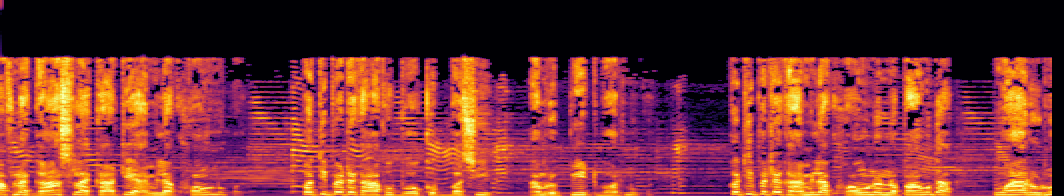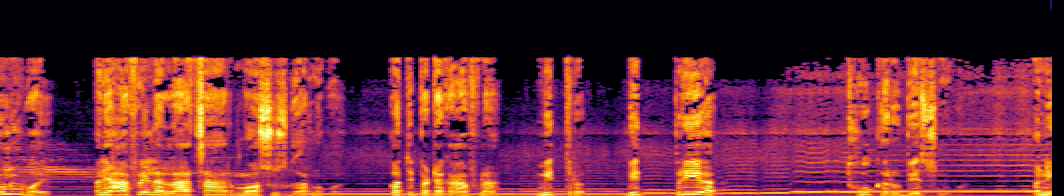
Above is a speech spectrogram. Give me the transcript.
आफ्ना घाँसलाई काटी हामीलाई खुवाउनु पर्यो। कतिपटक आफू भोको बसी हाम्रो पेट भर्नु पर्यो। कतिपटक हामीलाई खुवाउन नपाउँदा उहाँहरू रुनु भयो अनि आफैलाई लाचार महसुस गर्नु भयो कतिपटक आफ्ना मित्र प्रिय थोकहरू बेच्नु भयो अनि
